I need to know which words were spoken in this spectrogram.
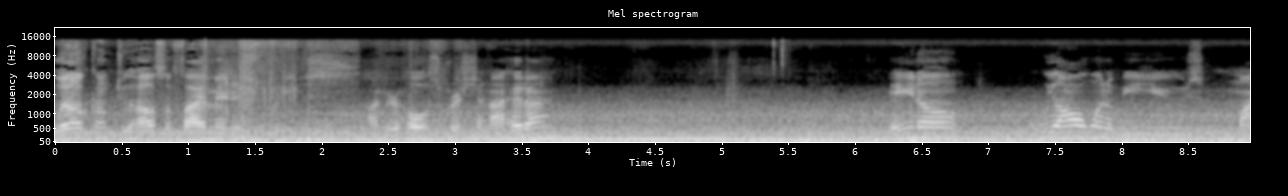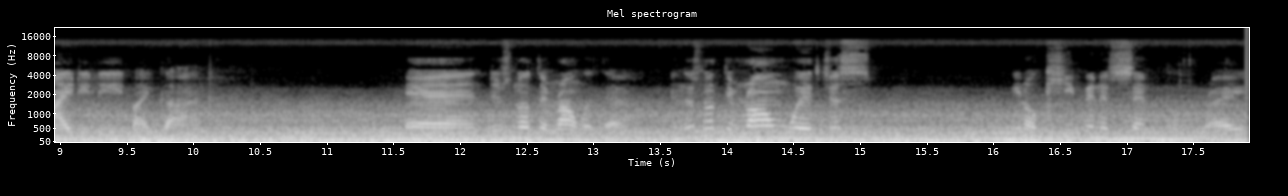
Welcome to House of Five Ministries. I'm your host, Christian Ahera. And you know, we all want to be used mightily by God. And there's nothing wrong with that. And there's nothing wrong with just, you know, keeping it simple, right?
